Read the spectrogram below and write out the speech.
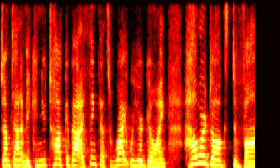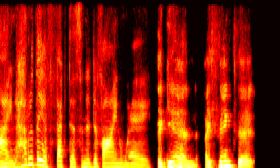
jumped out at me. Can you talk about? I think that's right where you're going. How are dogs divine? How do they affect us in a divine way? Again, I think that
